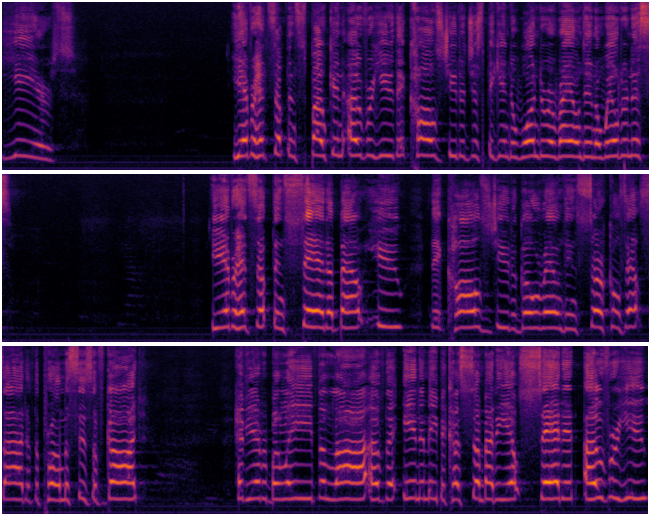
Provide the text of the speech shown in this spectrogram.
years. You ever had something spoken over you that caused you to just begin to wander around in a wilderness? You ever had something said about you that caused you to go around in circles outside of the promises of God? Have you ever believed the lie of the enemy because somebody else said it over you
